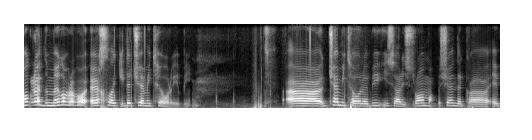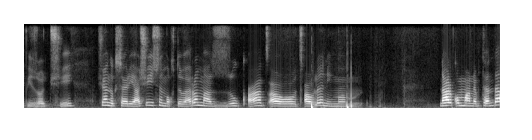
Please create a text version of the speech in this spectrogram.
მოკლედ მეგობრებო, ეხლა კიდე ჩემი თეორიები. აა, ჩემი თეორიები ის არის, რომ შემდეგ ეპიზოდში, შემდეგ სერიაში ისე მოხდება, რომ ზუკა წავლენ იმ ნარკომანებთან და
